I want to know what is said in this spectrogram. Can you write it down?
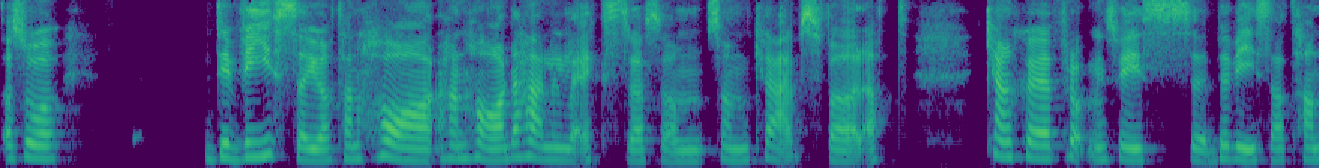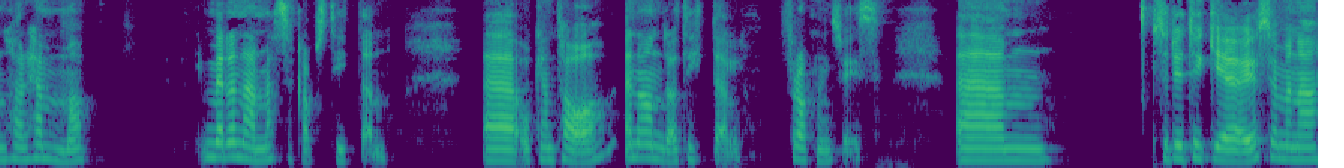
alltså det visar ju att han har, han har det här lilla extra som, som krävs för att kanske förhoppningsvis bevisa att han hör hemma med den här mästerskapstiteln uh, och kan ta en andra titel förhoppningsvis. Um, så det tycker jag, alltså jag menar,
